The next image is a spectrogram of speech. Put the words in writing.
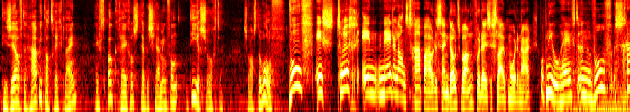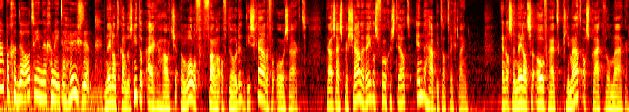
Diezelfde habitatrichtlijn heeft ook regels ter bescherming van diersoorten, zoals de wolf. Wolf is terug in Nederland. Schapenhouders zijn doodsbang voor deze sluipmoordenaar. Opnieuw heeft een wolf schapen gedood in de gemeente Heusden. Nederland kan dus niet op eigen houtje een wolf vangen of doden die schade veroorzaakt. Daar zijn speciale regels voor gesteld in de habitatrichtlijn. En als de Nederlandse overheid klimaatafspraken wil maken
